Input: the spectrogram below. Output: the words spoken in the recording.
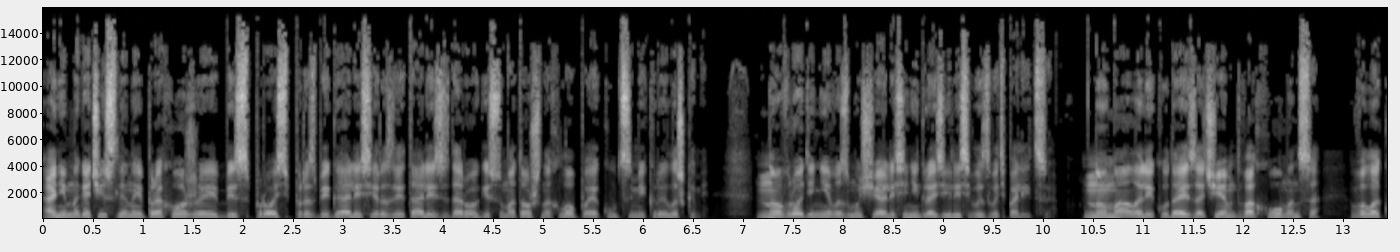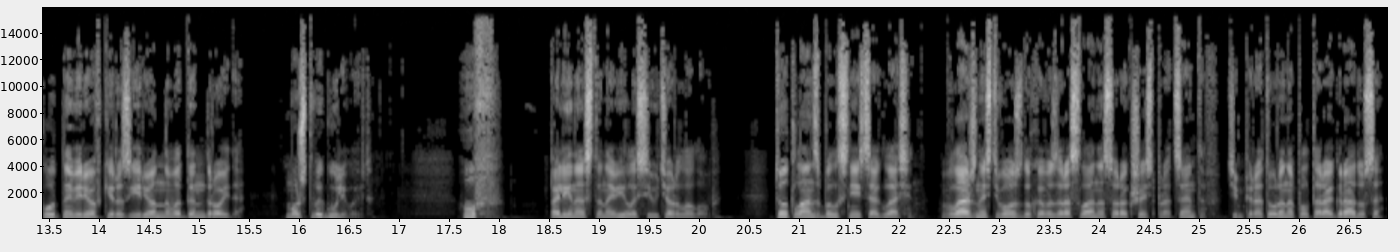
а немногочисленные прохожие без просьб разбегались и разлетались с дороги, суматошно хлопая куцами крылышками, но вроде не возмущались и не грозились вызвать полицию. Ну мало ли, куда и зачем два хуманса волокут на веревке разъяренного дендроида. Может, выгуливают. «Уф!» Полина остановилась и утерла лоб. Тут Ланс был с ней согласен. Влажность воздуха возросла на 46%, температура на полтора градуса,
